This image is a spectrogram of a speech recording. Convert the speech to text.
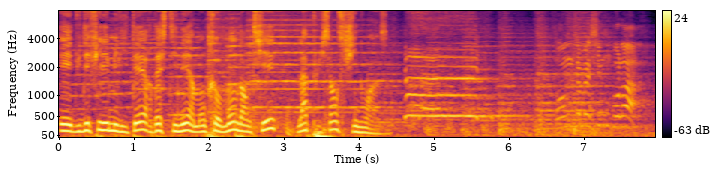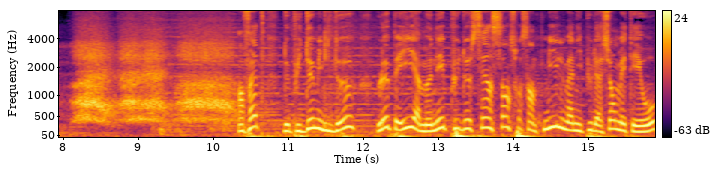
et du défilé militaire destiné à montrer au monde entier la puissance chinoise. En fait, depuis 2002, le pays a mené plus de 560 000 manipulations météo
